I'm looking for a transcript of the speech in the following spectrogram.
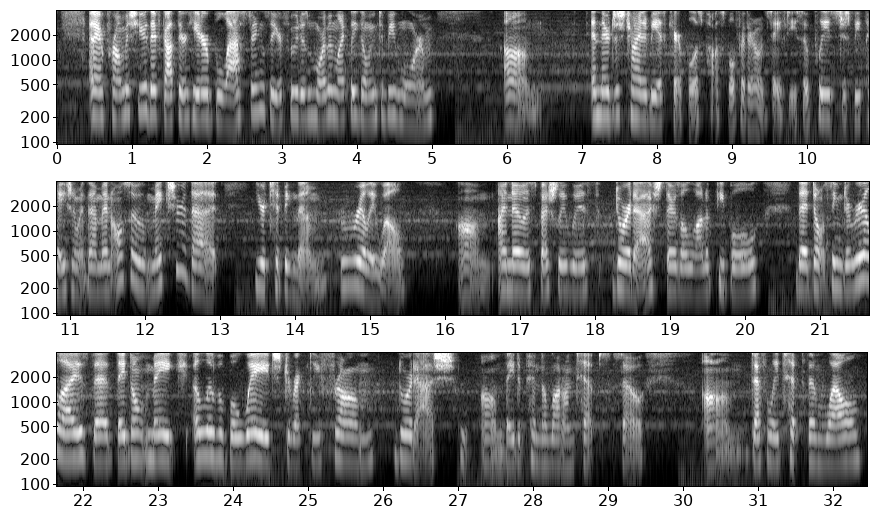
And I promise you, they've got their heater blasting, so your food is more than likely going to be warm. Um, and they're just trying to be as careful as possible for their own safety. So please just be patient with them and also make sure that you're tipping them really well. Um, I know, especially with DoorDash, there's a lot of people that don't seem to realize that they don't make a livable wage directly from DoorDash. Um, they depend a lot on tips, so um, definitely tip them well.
